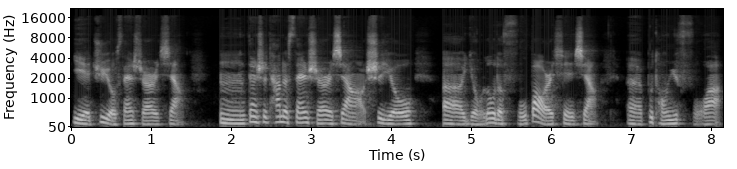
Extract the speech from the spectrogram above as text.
也具有三十二相。嗯，但是他的三十二相啊，是由呃有漏的福报而现象，呃，不同于佛啊，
